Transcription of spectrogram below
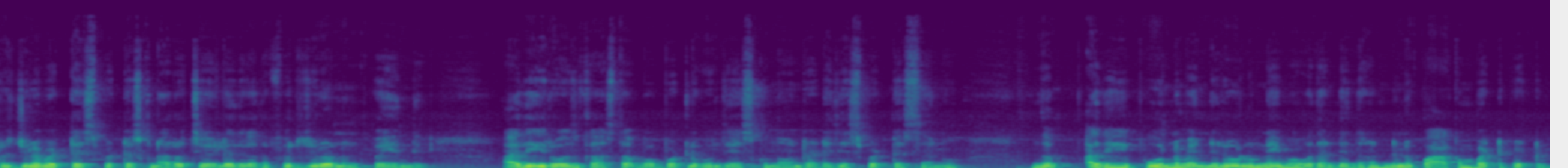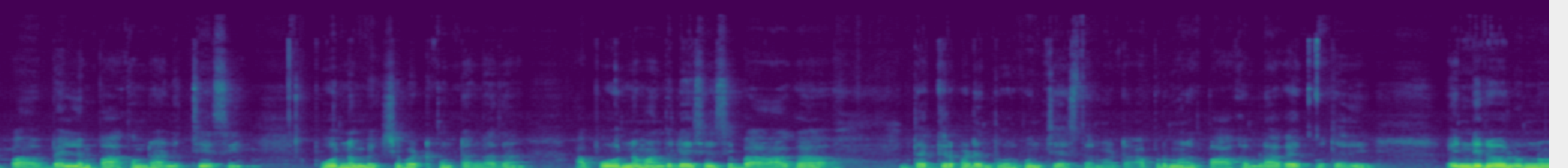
ఫ్రిడ్జ్లో పెట్టేసి పెట్టేసుకున్నారు. ఆ రోజు చేయలేదు కదా ఫ్రిడ్జ్లో ఉండిపోయింది. అది ఈరోజు కాస్త బొబ్బట్లు కొంచెం చేసుకుందామని రెడీ చేసి పెట్టేశాను. ఇంకా అది పూర్ణం ఎన్ని రోజులు ఉన్నా ఏమవ్వదండి. ఎందుకంటే నేను పాకం బట్టి పెట్టు బెల్లం పాకం రానిచ్చేసి పూర్ణం మిక్సీ పట్టుకుంటాం కదా ఆ పూర్ణం అందులో వేసేసి బాగా దగ్గర పడేంత వరకు ఉంచేస్తామన్నమాట. అప్పుడు మనకు పాకంలాగా అయిపోతుంది. ఎన్ని రోజులు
